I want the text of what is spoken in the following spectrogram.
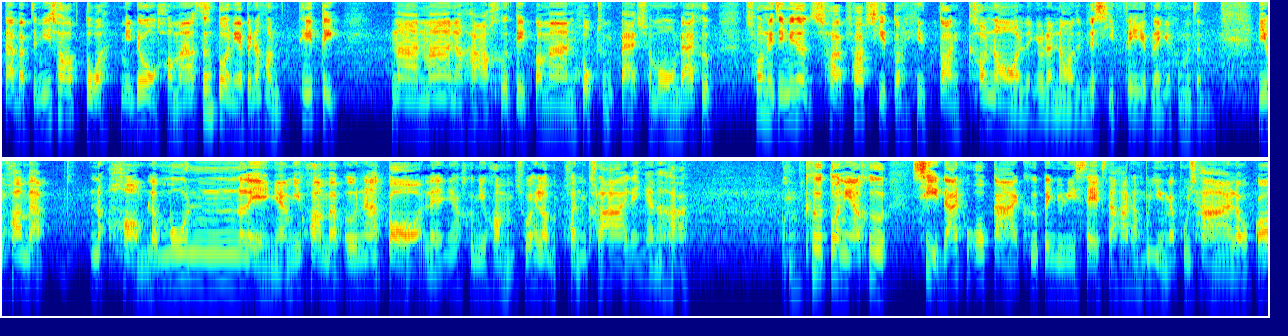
แต่แบบจะไม่ชอบตัวมิดเดิลของเขามาก ซึ่งตัวเนี้ยเป็นน้ำหอมที่ติดนานมากนะคะ คือติดประมาณ 6-8 ชั่วโมงได้ คือช่วงนี้จิมมี่จะชอบชอบฉีดตัวนี้ตอนเข้านอนอะไรอย่างเงี้ยเวลานอนจิมมี่จะฉีดเฟฟอะไรเงี้ย คือมันจะมีความแบบ หอมละมุนอะไรอย่างเงี้ย มีความแบบเออหน้ากอดอะไรอย่างเงี้ย คือมีความแบบช่วยให้เราแบบผ่อนคลายอะไรอย่างเงี้ยนะคะ คือตัวเนี้ยคือฉีดได้ทุกโอกาส คือเป็นยูนิเซ็กซ์นะคะ ทั้งผู้หญิงและผู้ชาย แล้วก็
